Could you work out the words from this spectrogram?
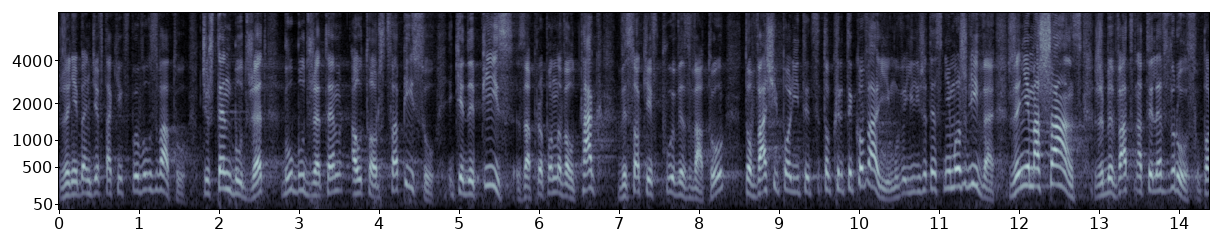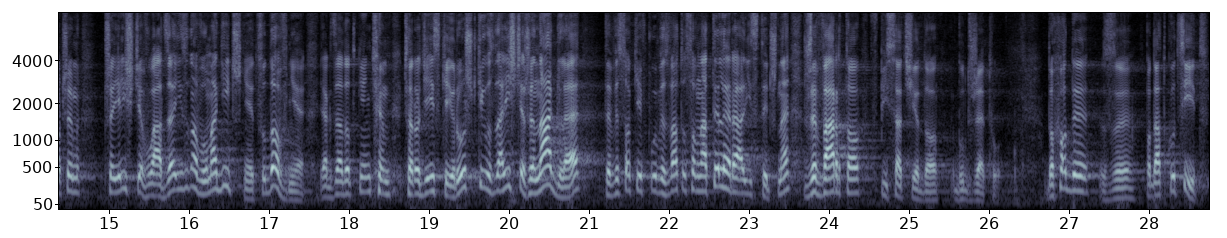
że nie będzie w takich wpływów z VAT-u. Przecież ten budżet był budżetem autorstwa PiSu. I kiedy PiS zaproponował tak wysokie wpływy z VAT-u, to wasi politycy to krytykowali. Mówili, że to jest niemożliwe, że nie ma szans, żeby VAT na tyle wzrósł. Po czym przejęliście władzę i znowu magicznie, cudownie, jak za dotknięciem czarodziejskiej różdżki uznaliście, że nagle te wysokie wpływy z VAT-u są na tyle realistyczne, że warto wpisać je do budżetu. Dochody z podatku CIT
